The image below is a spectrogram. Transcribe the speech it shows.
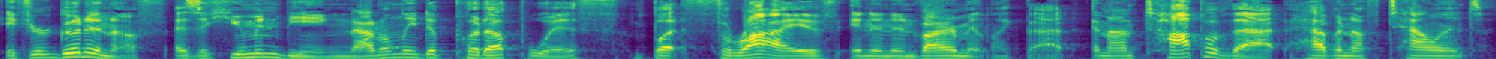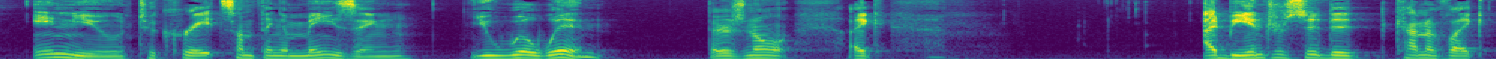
if you're good enough as a human being not only to put up with, but thrive in an environment like that, and on top of that, have enough talent in you to create something amazing, you will win. There's no like I'd be interested to kind of like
